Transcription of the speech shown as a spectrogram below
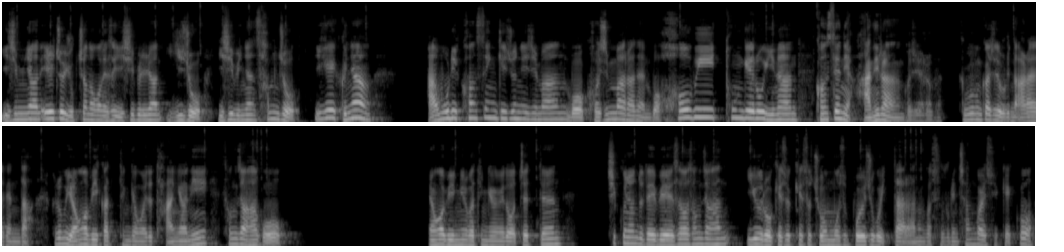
20년 1조 6천억 원에서 21년 2조, 22년 3조. 이게 그냥 아무리 컨센 기준이지만 뭐 거짓말하는 뭐 허위 통계로 인한 컨센이 아니라는 거죠, 여러분. 그 부분까지도 우리는 알아야 된다. 그러면 영업이익 같은 경우에도 당연히 성장하고 영업이익률 같은 경우에도 어쨌든 19년도 대비해서 성장한 이후로 계속해서 좋은 모습 보여주고 있다라는 것을 우린 참고할 수 있겠고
